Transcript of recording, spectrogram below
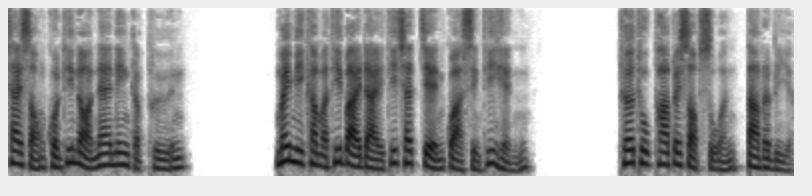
ชายสองคนที่นอนแน่นิ่งกับพื้น ไม่มีคำอธิบายใดที่ชัดเจนกว่าสิ่งที่เห็น เธอถูกพาไปสอบสวนตามระเบียบ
